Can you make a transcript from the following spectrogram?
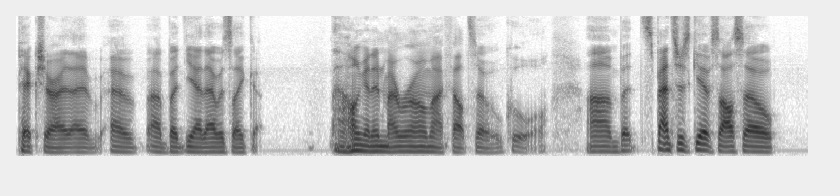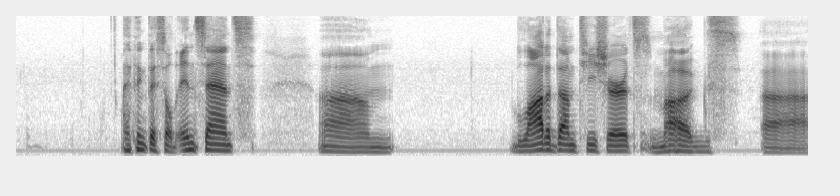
picture. I, I, I uh, but yeah, that was like I hung it in my room. I felt so cool. Um, but Spencer's Gifts also, I think they sold incense, um, a lot of dumb T-shirts, mugs. Uh,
